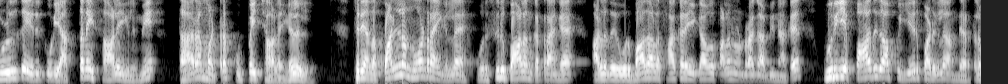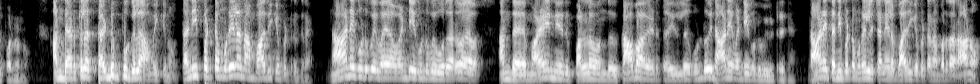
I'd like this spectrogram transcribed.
முழுக்க இருக்கக்கூடிய அத்தனை சாலைகளுமே தரமற்ற குப்பை சாலைகள். சரி அந்த பள்ளம் நோண்டுறாங்கல்ல ஒரு சிறு பாலம் கட்டுறாங்க அல்லது ஒரு பாதாள சாக்கடைக்காக பள்ளம் நோண்டுறாங்க அப்படின்னாக்க உரிய பாதுகாப்பு ஏற்பாடுகளை அந்த இடத்துல பண்ணணும். அந்த இடத்துல தடுப்புகளை அமைக்கணும். தனிப்பட்ட முறையில நான் பாதிக்கப்பட்டிருக்கிறேன். நானே கொண்டு போய் வண்டியை கொண்டு போய் ஒரு தடவை அந்த மழை நீர் பள்ளம் வந்து காபா எடுத்த இதுல கொண்டு போய் நானே வண்டியை கொண்டு போய் விட்டுருக்கேன். நானே தனிப்பட்ட முறையில் சென்னையில பாதிக்கப்பட்ட நபர் தான் நானும்.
